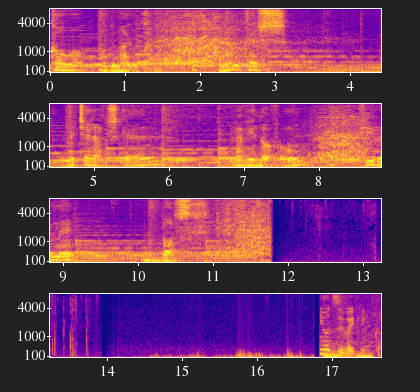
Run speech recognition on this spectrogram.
koło od malucha. Mam też wycieraczkę prawie nową firmy Bosch. Nie odzywaj tylko.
